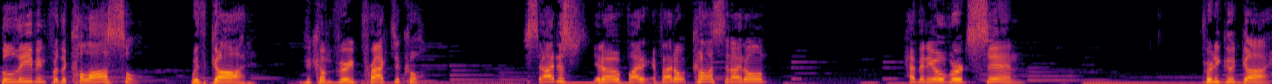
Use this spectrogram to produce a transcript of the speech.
believing for the colossal with God, become very practical. So I just, you know, if I if I don't cuss and I don't have any overt sin, pretty good guy.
